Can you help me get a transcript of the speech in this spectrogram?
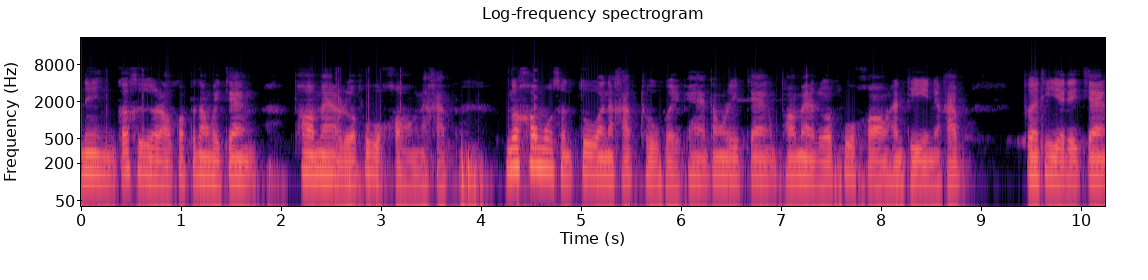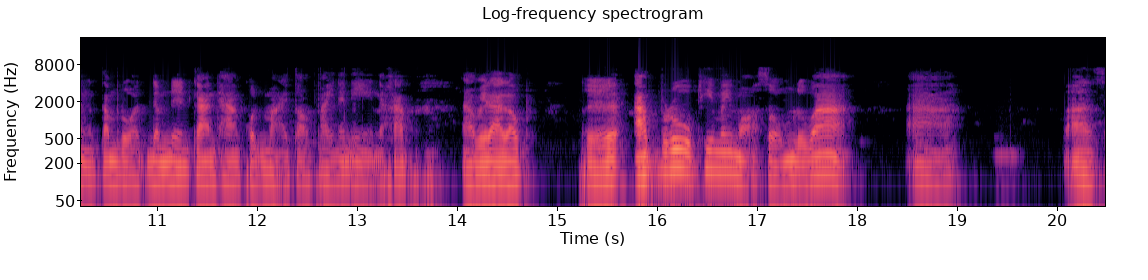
หนึ่งก็คือเราก็ต้องไปแจ้งพ่อแม่หรือว่าผู้ปกครองนะครับ เมื่อข้อมูลส่วนตัวนะครับ ถูกเผยแพร่ต้องรีบแจ้งพ่อแม่หรือว่าผู้ปกครองทันทีนะครับ เพื่อที่จะได้แจ้งตำรวจดำเนินการทางกฎหมายต่อไปนั่นเองนะครับเวลาเราเผลออัพรูปที่ไม่เหมาะสมหรือว่า แส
